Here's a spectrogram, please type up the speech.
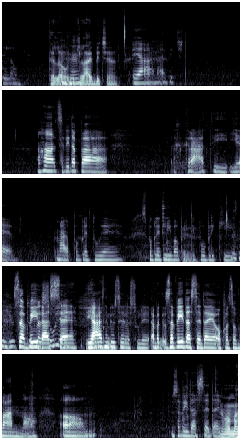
Delovnik. Telovnik, uh Mhm. -huh. lajbič. Ja. Ja, največ. Aha, seveda pa hkrati je malo pogleduje. Spogledljivo proti publiki, se tudi zaveda se, ja, znebil se je lasulje, ampak zaveda se, da je opazovan. No. Um, zaveda se, da je. Ja, ima njegovo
